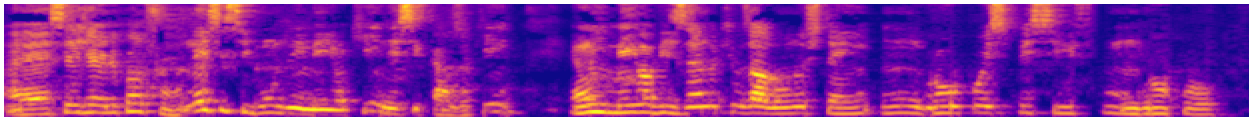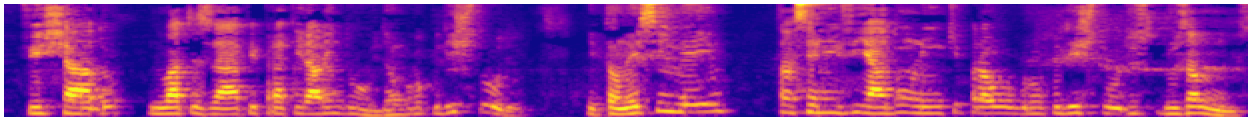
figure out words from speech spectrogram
é, seja ele qual for. Nesse segundo e-mail aqui, nesse caso aqui, é um e-mail avisando que os alunos têm um grupo específico, um grupo fechado no WhatsApp para tirarem dúvida, é um grupo de estudo. Então, nesse e-mail está sendo enviado um link para o grupo de estudos dos alunos.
